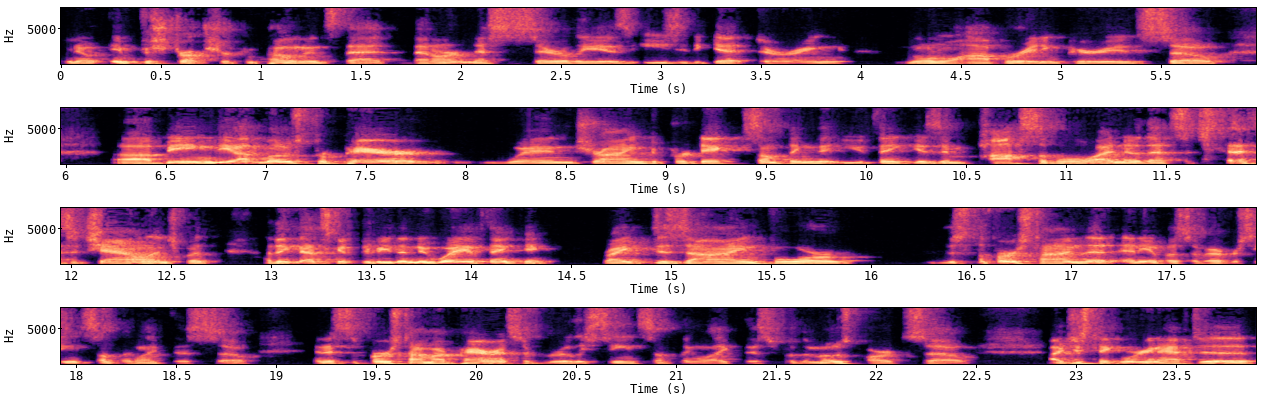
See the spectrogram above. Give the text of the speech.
you know infrastructure components that that aren't necessarily as easy to get during normal operating periods. So uh, being the utmost prepared when trying to predict something that you think is impossible. I know that's a, that's a challenge, but I think that's going to be the new way of thinking, right? Design for this is the first time that any of us have ever seen something like this. So, and it's the first time our parents have really seen something like this for the most part. So, I just think we're going to have to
